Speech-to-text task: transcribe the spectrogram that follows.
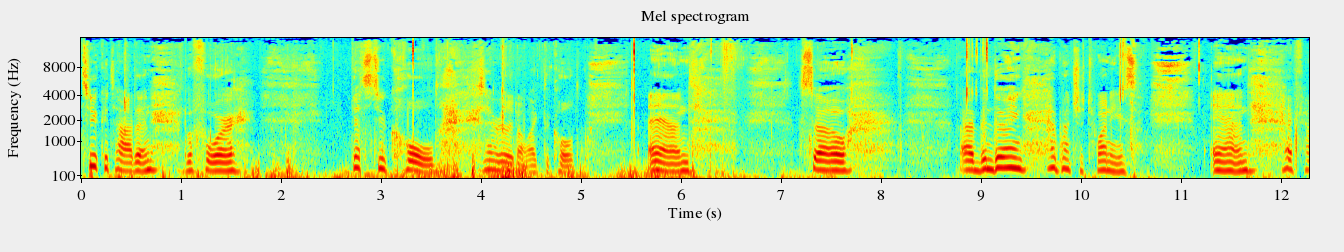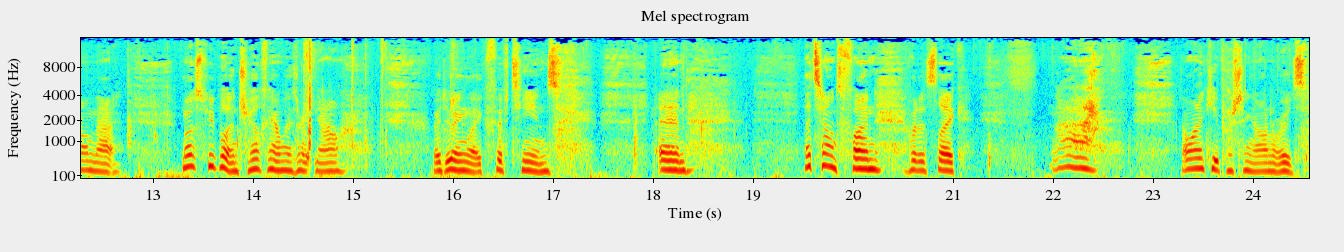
to Katahdin before it gets too cold because I really don't like the cold. And so I've been doing a bunch of 20s and I found that most people in trail families right now are doing like 15s. And that sounds fun, but it's like, ah, I want to keep pushing onwards.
